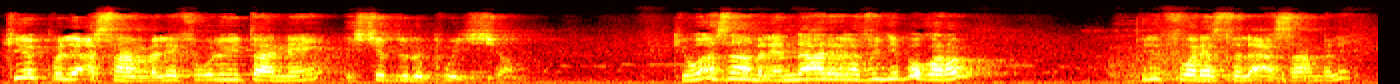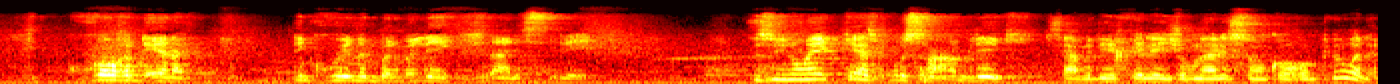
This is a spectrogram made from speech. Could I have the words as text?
képp la assemblée foofu la ñu tànnee chef de l' opposition ki mu assemblée ndaare la fa ñëpp a ko raw prix forest la assemblée ku ko wax dee nag dañ ko koy nëbbal ba léegi journaliste léegi ñu suñu may 15 pour cent am léegi. ça veut dire que les journalistes sont corrompus wala.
